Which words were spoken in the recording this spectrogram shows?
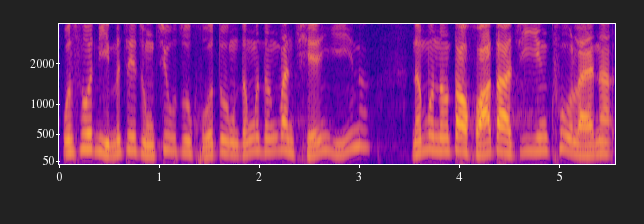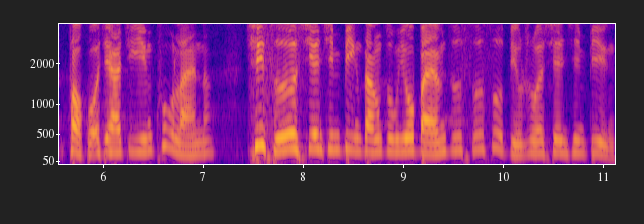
我说你们这种救助活动能不能往前移呢？能不能到华大基因库来呢？到国家基因库来呢？其实先心病当中有百分之十四，比如说先心病，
